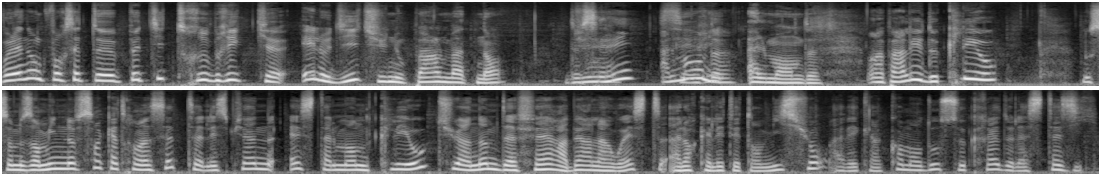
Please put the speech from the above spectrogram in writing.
Voilà donc pour cette euh, petite rubrique. Elodie, tu nous parles maintenant De série allemande. série allemande. On va parler de Cléo. Nous sommes en 1987. L'espionne est-allemande Cléo tue un homme d'affaires à Berlin-Ouest alors qu'elle était en mission avec un commando secret de la Stasi.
